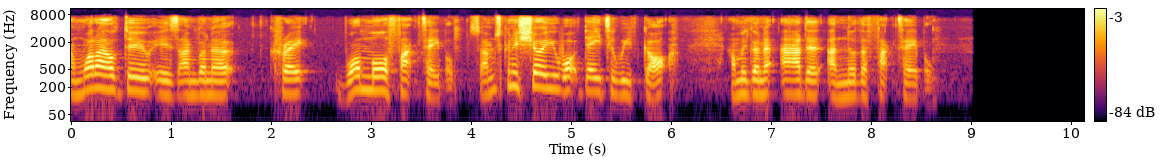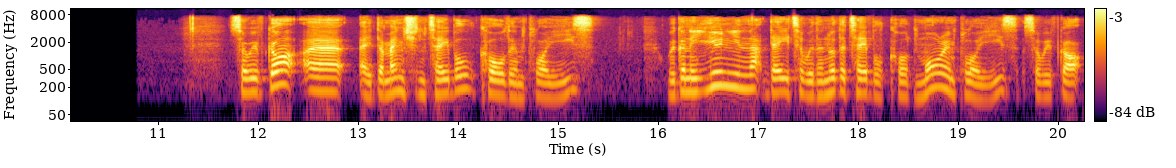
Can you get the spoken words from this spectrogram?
And what I'll do is I'm going to create one more fact table. So I'm just going to show you what data we've got and we're going to add a, another fact table. So we've got uh, a dimension table called employees. We're going to union that data with another table called more employees. So we've got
